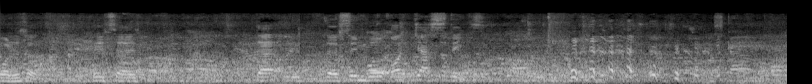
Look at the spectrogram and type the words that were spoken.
What is it? It says that the symbol of justice.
